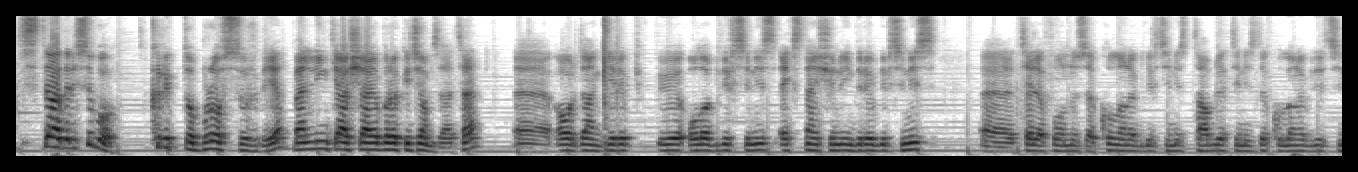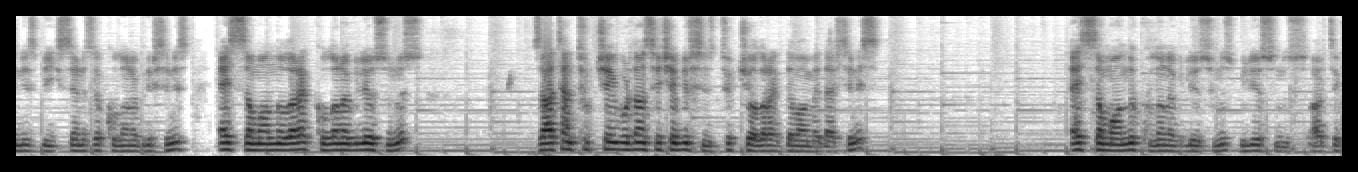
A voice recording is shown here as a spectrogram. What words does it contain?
site adresi bu. Crypto Browser diye. Ben linki aşağıya bırakacağım zaten. Ee, oradan girip üye olabilirsiniz. Extension'ı indirebilirsiniz. Ee, telefonunuza kullanabilirsiniz. Tabletinizde kullanabilirsiniz. Bilgisayarınızda kullanabilirsiniz. Eş zamanlı olarak kullanabiliyorsunuz. Zaten Türkçeyi buradan seçebilirsiniz. Türkçe olarak devam edersiniz. Eş zamanlı kullanabiliyorsunuz. Biliyorsunuz artık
